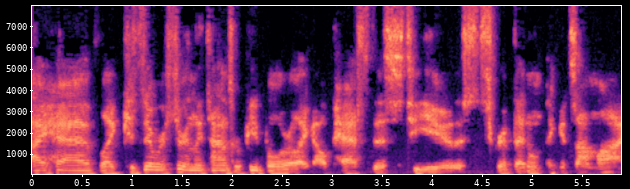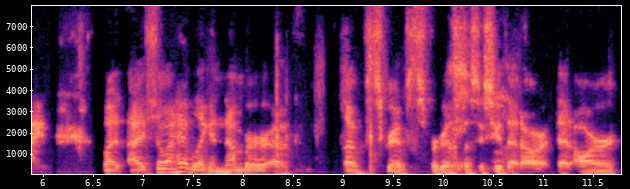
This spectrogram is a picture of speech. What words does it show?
I have. Like, because there were certainly times where people were like, "I'll pass this to you. This script. I don't think it's online." But I so I have like a number of of scripts for Ghostbusters 2 that are that are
